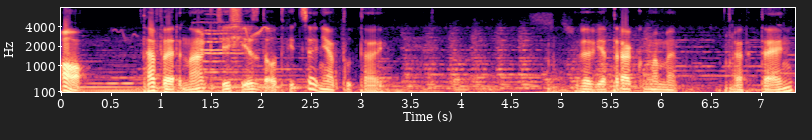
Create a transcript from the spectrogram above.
O, tawerna gdzieś jest do odwiedzenia tutaj. We wiatraku mamy rtęć.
